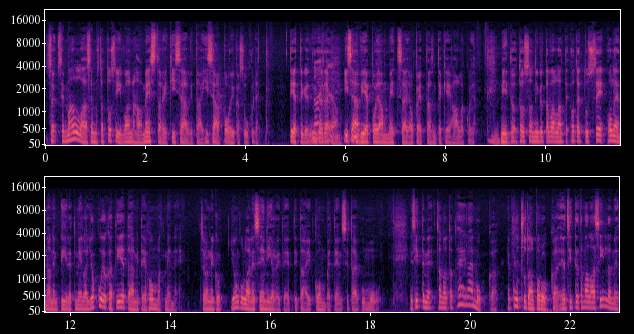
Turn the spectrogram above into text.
se, se mallaa semmoista tosi vanhaa mestari-kisälli- tai isä-poikasuhdetta. Tiedättekö, no, niin isä mm. vie pojan metsään ja opettaa sen tekee halkoja. Mm. Niin tuossa to, on niin tavallaan otettu se olennainen piirre, että meillä on joku, joka tietää, miten hommat menee. Se on niin jonkunlainen senioriteetti tai kompetenssi tai joku muu. Ja sitten me sanotaan, että hei, lähde mukaan. Ja kutsutaan porukkaa. Ja sitten tavallaan sillä me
